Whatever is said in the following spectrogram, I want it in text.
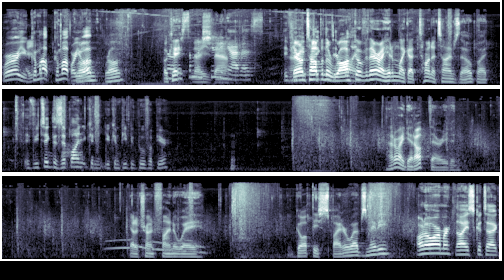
Where are you? Come up, come up. Are you wrong, up? wrong. No, Okay, there's someone he's shooting down. at us. If they're on top of the zip rock line- over there. I hit them like a ton of times though, but If you take the zip line, you can you can pee pee poof up here. how do I get up there even? Gotta try and find a way. Go up these spider webs, maybe? Oh no armor. Nice, good tag.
